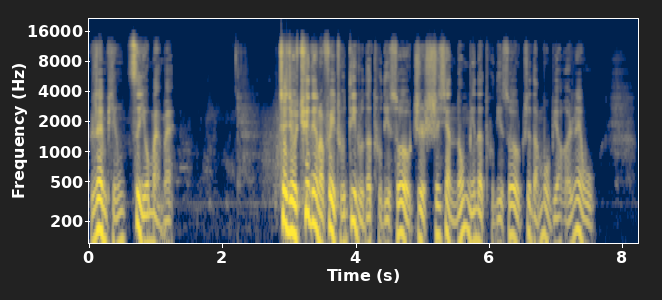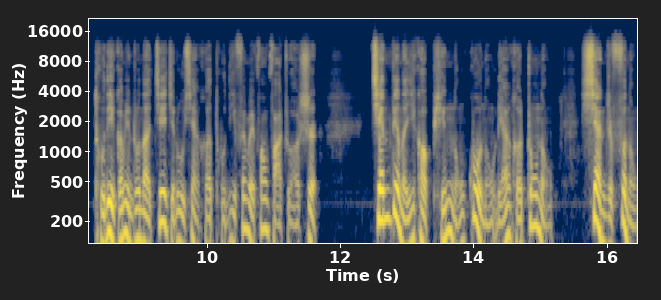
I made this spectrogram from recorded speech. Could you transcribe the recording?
任凭自由买卖。这就确定了废除地主的土地所有制，实现农民的土地所有制的目标和任务。土地革命中的阶级路线和土地分配方法，主要是。坚定的依靠贫农、雇农联合中农，限制富农，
